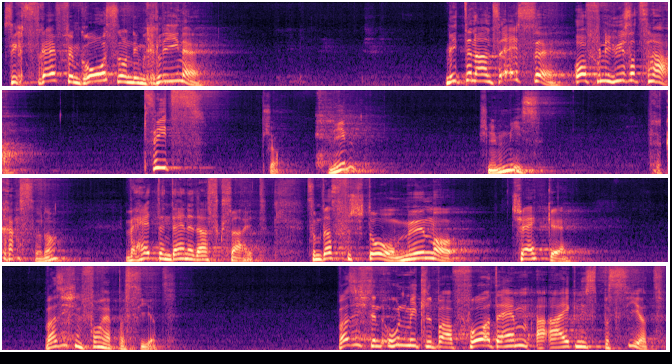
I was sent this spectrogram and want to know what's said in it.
Sich zu treffen im Großen und im Kleinen. Miteinander zu essen. Offene Häuser zu haben. Besitz. Schon. Nimm. Ist nicht mehr meins. Das ist krass, oder? Wer hat denn denen das gesagt? Um das zu verstehen, müssen wir checken, was ist denn vorher passiert? Was ist denn unmittelbar vor dem Ereignis passiert?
